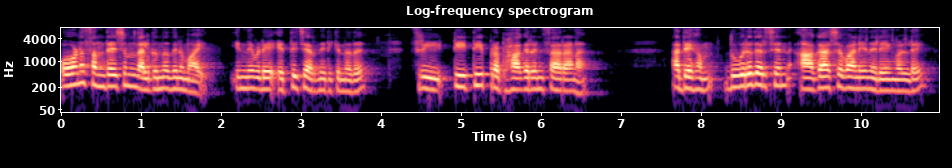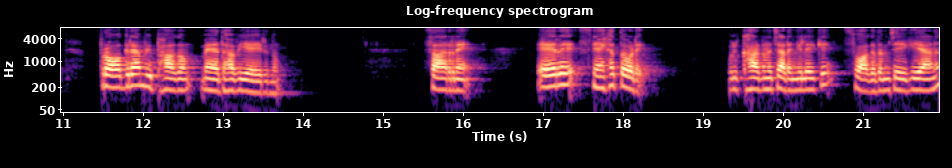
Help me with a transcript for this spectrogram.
ഓണ സന്ദേശം നൽകുന്നതിനുമായി ഇന്നിവിടെ എത്തിച്ചേർന്നിരിക്കുന്നത് ശ്രീ ടി ടി പ്രഭാകരൻ സാറാണ്. അദ്ദേഹം ദൂരദർശൻ ആകാശവാണി നിലയങ്ങളുടെ പ്രോഗ്രാം വിഭാഗം മേധാവിയായിരുന്നു. സാറിനെ ഏറെ സ്നേഹത്തോടെ ഉദ്ഘാടന ചടങ്ങിലേക്ക് സ്വാഗതം ചെയ്യുകയാണ്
